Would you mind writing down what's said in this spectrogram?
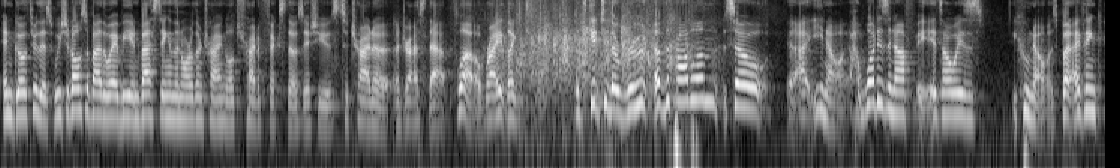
and go through this. We should also, by the way, be investing in the Northern Triangle to try to fix those issues, to try to address that flow, right? Like, let's get to the root of the problem. So, uh, you know, what is enough? It's always, who knows? But I think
